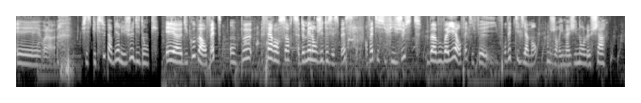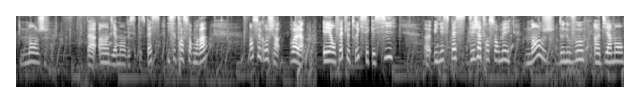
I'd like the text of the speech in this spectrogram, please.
Et voilà. J'explique super bien les jeux, dis donc. Et euh, du coup, bah en fait, on peut faire en sorte de mélanger deux espèces. En fait, il suffit juste... Bah vous voyez, en fait, il fait, ils font des petits diamants. Genre, imaginons le chat mange bah, un diamant de cette espèce. Il se transformera en ce gros chat. Voilà. Et en fait, le truc, c'est que si euh, une espèce déjà transformée mange de nouveau un diamant,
